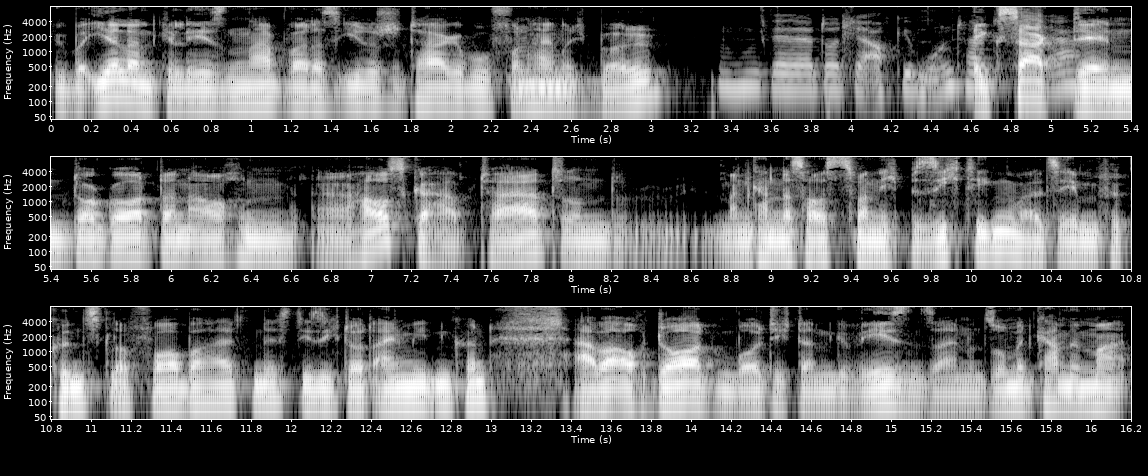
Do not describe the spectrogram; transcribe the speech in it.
über Irland gelesen habe, war das irische Tagebuch von mhm. Heinrich Böll. Mhm, der dort ja auch gewohnt hat. Exakt, ja. der in Doggord dann auch ein äh, Haus gehabt hat. Und man kann das Haus zwar nicht besichtigen, weil es eben für Künstler vorbehalten ist, die sich dort einmieten können. Aber auch dort wollte ich dann gewesen sein. Und somit kam immer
